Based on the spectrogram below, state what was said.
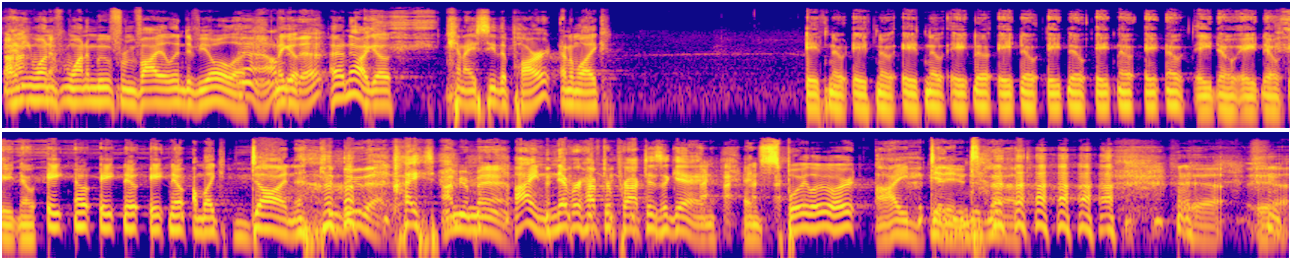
Anyone want to move from violin to viola? Uh-huh. Yeah, I'll and I do go, that. I don't know. I go, can I see the part? And I'm like. Eighth note, eighth note, eighth note, eighth note, eighth note, eighth note, eighth note, eighth note, eighth note, eighth note, eighth note, eighth note, eighth note, eighth note. I'm like, done. Can do that. I'm your man. I never have to practice again. And spoiler alert, I didn't. did not. yeah, yeah.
